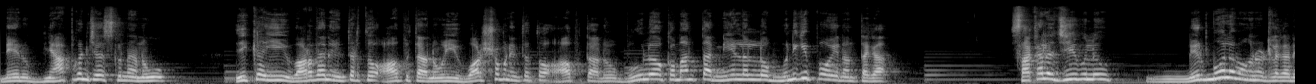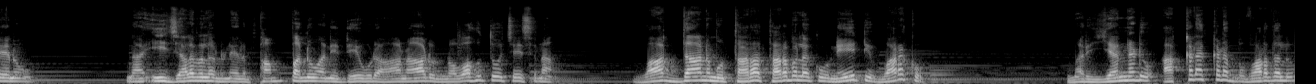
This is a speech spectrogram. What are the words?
నేను జ్ఞాపకం చేసుకున్నాను. ఇక ఈ వరదను ఇంతటితో ఆపుతాను ఈ వర్షమును ఇంతతో ఆపుతాను భూలోకమంతా నీళ్ళలో మునిగిపోయినంతగా సకల జీవులు నిర్మూలమగినట్లుగా నేను నా ఈ జలములను నేను పంపను అని దేవుడు ఆనాడు నొవహుతో చేసిన వాగ్దానము తరతరములకు నేటి వరకు. మరి ఎన్నడూ అక్కడక్కడ వరదలు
